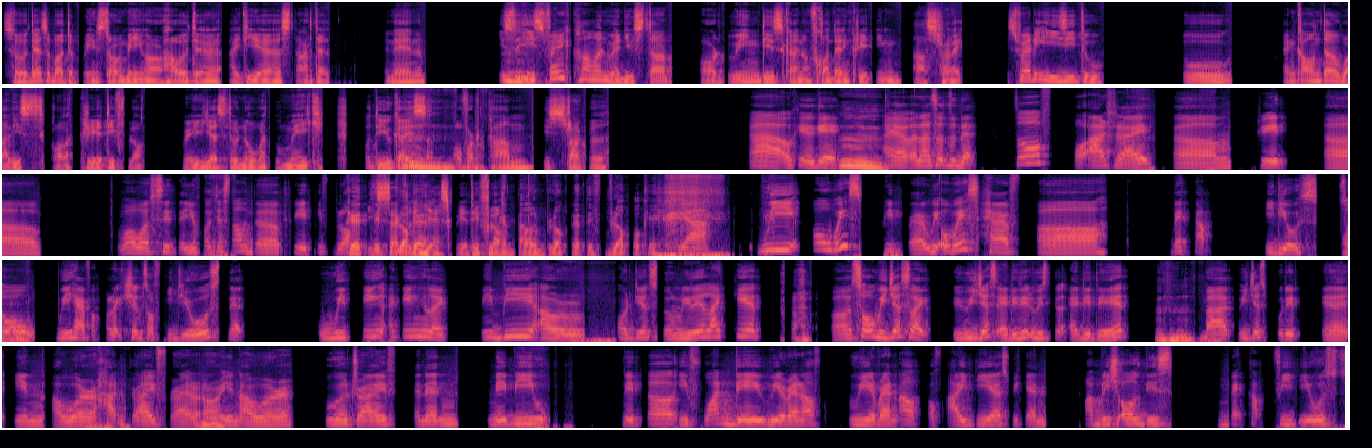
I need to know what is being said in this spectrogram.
So that's about the brainstorming or how the idea started. And then it's, Mhm. it's very common when you start or doing this kind of content creating tasks, right? It's very easy to to encounter what is called a creative block where you just don't know what to make. How do you guys Mm. overcome this struggle? Ah, okay, okay. Mm. I have an answer to that. So for us, right, um, create, uh, what was it that you called just now? The creative block. Creative Exactly, block, eh? yes, creative block. Mental block, creative block. Okay. yeah, we always prepare. We always have uh backup videos. So Oh. we have a collections of videos that we think. I think like maybe our audience don't really like it. uh, so we just like we just edit it. We still edit it. Mm-hmm. but we just put it uh, in our hard drive, right, or Mm. in our Google Drive, and then maybe later, if one day we ran out, we ran out of ideas, we can publish all these backup videos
